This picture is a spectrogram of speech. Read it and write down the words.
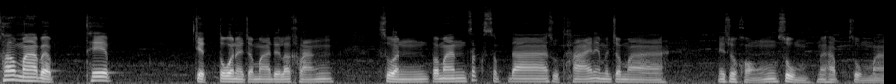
ถ้ามาแบบเทพ เจ็ดตัวเนี่ยจะมาเดือนละครั้ง ส่วนประมาณสักสัปดาห์สุดท้ายเนี่ยมันจะมาในส่วนของสุ่มนะครับ สุ่มมา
